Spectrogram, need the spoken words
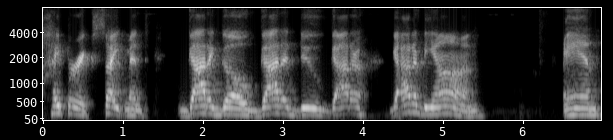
hyper excitement, gotta go, gotta do, gotta, gotta be on. And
